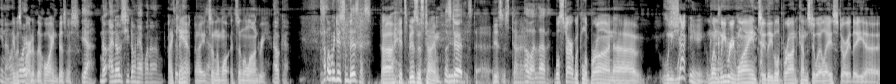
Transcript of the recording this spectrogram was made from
you know, it was part of the Hawaiian business. Yeah. No, I noticed you don't have one on. I today. can't. I, it's Yeah. in the it's in the laundry. Okay. How about we do some business? Uh, it's business time. Let's do it. Business time. Oh, I love it. We'll start with LeBron. Uh, when, you, when we rewind to the LeBron comes to LA story, the uh,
